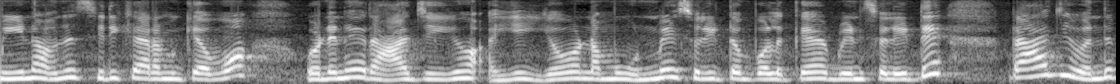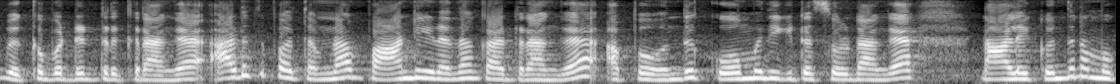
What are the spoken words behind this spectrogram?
மீனா வந்து சிரிக்க ஆரம்பிக்கவும் உடனே ராஜியும் ஐயையோ நம்ம உண்மையை சொல்லிட்டோம் போலுக்கு அப்படின்னு சொல்லிட்டு ராஜி வந்து வெக்கப்பட்டுட்டு இருக்கிறாங்க. அடுத்து பார்த்தோம்னா பாண்டியனை தான் காட்டுறாங்க. அப்போ வந்து கோமதி கிட்ட சொல்கிறாங்க நாளைக்கு வந்து நம்ம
